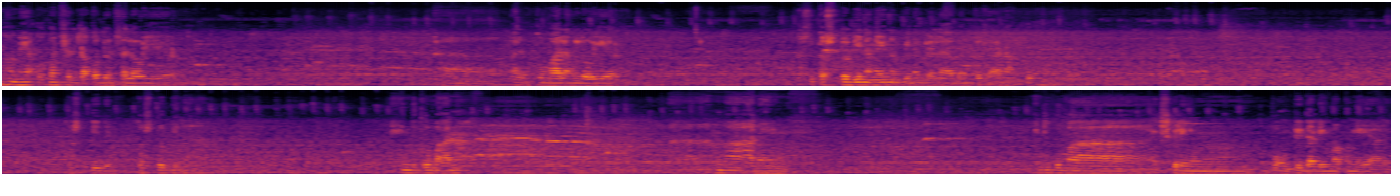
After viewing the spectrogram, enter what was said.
Mamaya ko consult ako dun sa lawyer. Ah, alam ko malang lawyer. Kasi custody na ngayon ang pinaglalaban ko sa anak ko. Custody, custody na. Hindi ko maano. ah, maano yung hindi ko ma-explain yung buong tidaling mga pangyayari.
